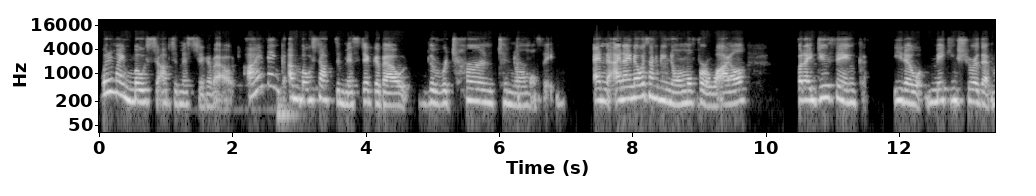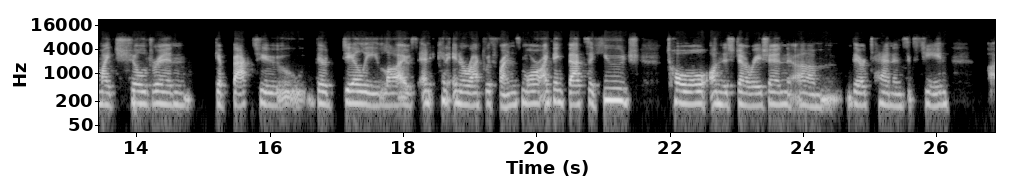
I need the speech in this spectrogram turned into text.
What am I most optimistic about? I think I'm most optimistic about the return to normalcy and and I know it's not going to be normal for a while, but I do think you know making sure that my children get back to their daily lives and can interact with friends more. I think that's a huge toll on this generation. Um, they're 10 and 16. Uh,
